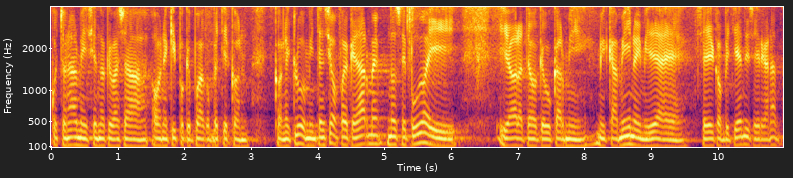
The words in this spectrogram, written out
cuestionarme diciendo que vaya a un equipo que pueda competir con, con el club. Mi intención fue quedarme, no se pudo y, y ahora tengo que buscar mi, mi camino y mi idea es seguir compitiendo y seguir ganando.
